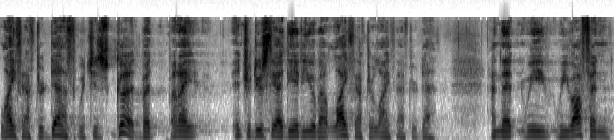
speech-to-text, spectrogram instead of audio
life after death, which is good, but, but I introduced the idea to you about life after life after death. And that we, we often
